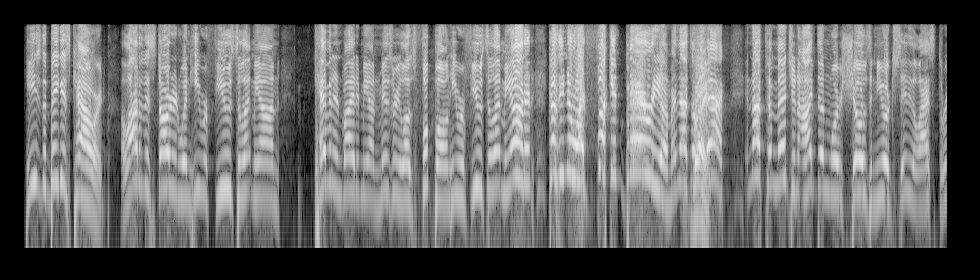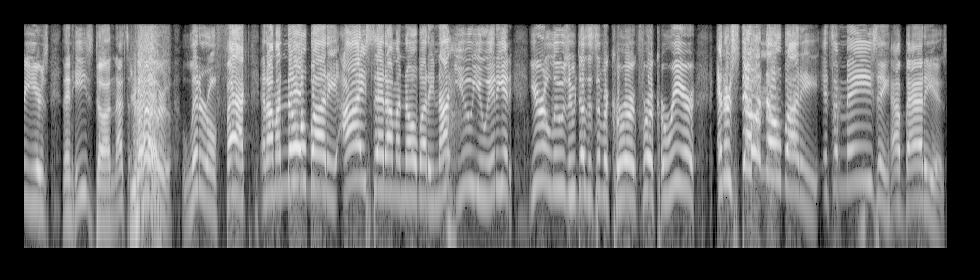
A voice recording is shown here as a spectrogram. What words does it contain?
He's the biggest coward. A lot of this started when he refused to let me on. Kevin invited me on Misery Loves Football, and he refused to let me on it because he knew I'd fucking bury him, and that's a Right. fact. And not to mention, I've done more shows in New York City the last three years than he's done. That's You another have. literal fact. And I'm a nobody. I said I'm a nobody, not you, you idiot. You're a loser who does this for a career, for a career and are still a nobody. It's amazing how bad he is.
